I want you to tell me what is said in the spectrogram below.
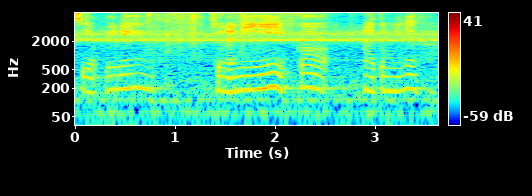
เสียบไว้แล้วส่วนอันนี้ก็มาตรงนี้เลยค่ะ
